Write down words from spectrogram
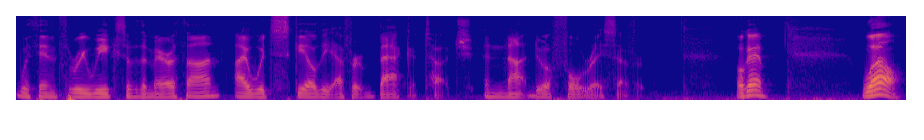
within three weeks of the marathon, I would scale the effort back a touch and not do a full race effort. Okay, Well,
